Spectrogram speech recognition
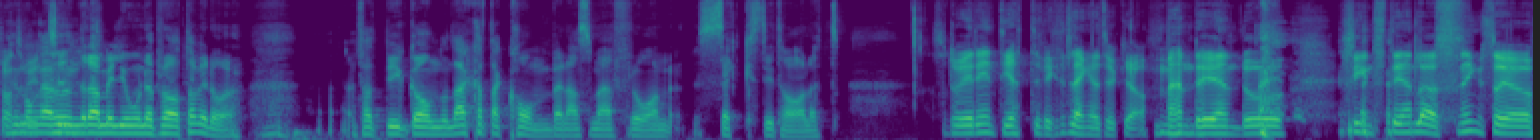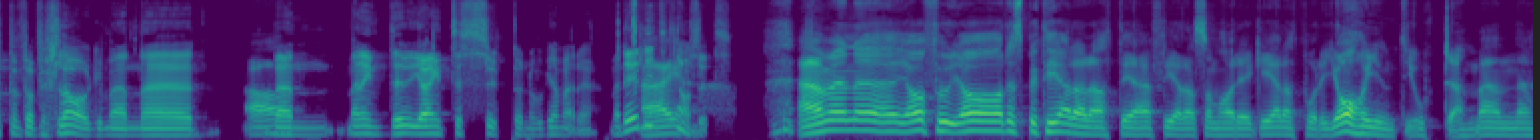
Hur många hundra miljoner pratar vi då? För att bygga om de där katakomberna som är från 60-talet. Så då är det inte jätteviktigt längre tycker jag. Men det är ändå... finns det en lösning så är jag öppen för förslag. Men, eh, Ja. men, men inte, jag är inte supernoga med det. Men det är lite Nej. knasigt. Nej, men eh, jag, jag respekterar att det är flera som har reagerat på det. Jag har ju inte gjort det, men eh,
